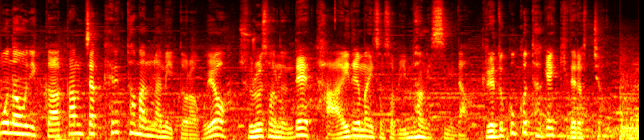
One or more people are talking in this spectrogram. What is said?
타고 나오니까 깜짝 캐릭터 만남이 있더라고요. 줄을 섰는데 다 아이들만 있어서 민망했습니다. 그래도 꿋꿋하게 기다렸죠.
